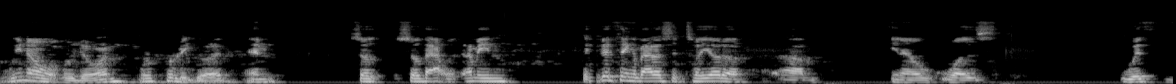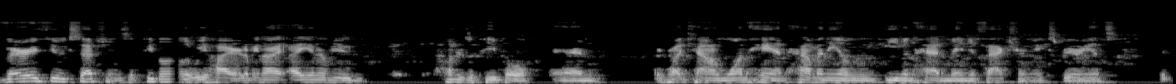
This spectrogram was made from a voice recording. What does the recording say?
we know what we're doing. We're pretty good. And so, so that was, I mean, the good thing about us at Toyota, um, you know, was with very few exceptions, the people that we hired. I mean, I, I interviewed hundreds of people and I probably count on one hand how many of them even had manufacturing experience the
